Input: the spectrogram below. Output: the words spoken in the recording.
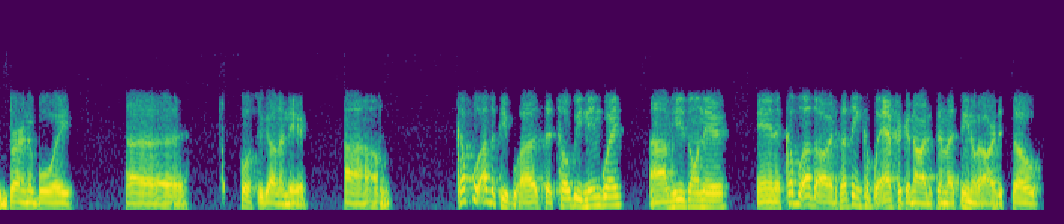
Burna Boy. Uh, Who else we got on there? Um, couple other people. Uh, it's Tobe Nwigwe. Um, he's on there, and a couple other artists. I think a couple African artists and Latino artists. So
